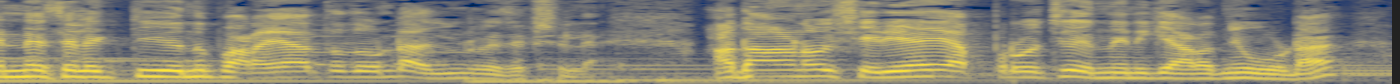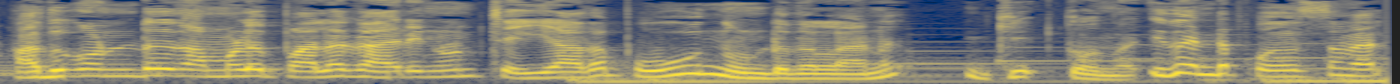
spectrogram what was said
എന്നെ സെലക്ട് ചെയ്യുമെന്ന് പറയാത്തതുകൊണ്ട് അതിനും റിജക്ഷൻ ഇല്ല. അതാണോ ശരിയായ അപ്രോച്ച് എന്ന് എനിക്ക് അറിഞ്ഞുകൂടാ. അതുകൊണ്ട് നമ്മൾ പല കാര്യങ്ങളും ചെയ്യാതെ പോകുന്നുണ്ട് എന്നുള്ളതാണ് എനിക്ക് തോന്നുന്നത്. ഇത് എന്റെ personal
